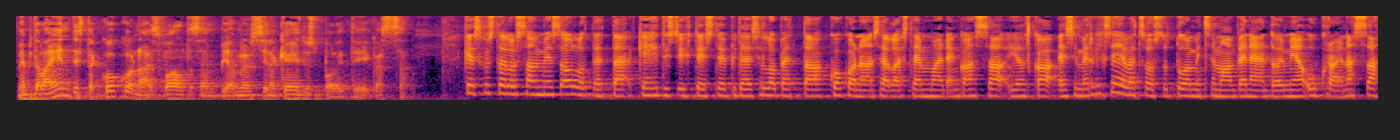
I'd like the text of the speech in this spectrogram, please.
Meidän pitää olla entistä kokonaisvaltaisempia myös siinä kehityspolitiikassa – Keskustelussa on myös ollut, että kehitysyhteistyö pitäisi lopettaa kokonaan sellaisten maiden kanssa, jotka esimerkiksi eivät suostu tuomitsemaan Venäjän toimia Ukrainassa.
